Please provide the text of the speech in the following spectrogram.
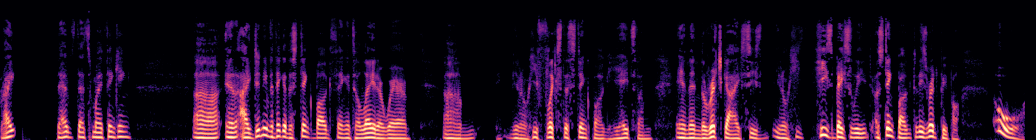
right? That's that's my thinking. Uh, and I didn't even think of the stink bug thing until later, where, um, you know, he flicks the stink bug. He hates them, and then the rich guy sees, you know, he he's basically a stink bug to these rich people. Oh,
